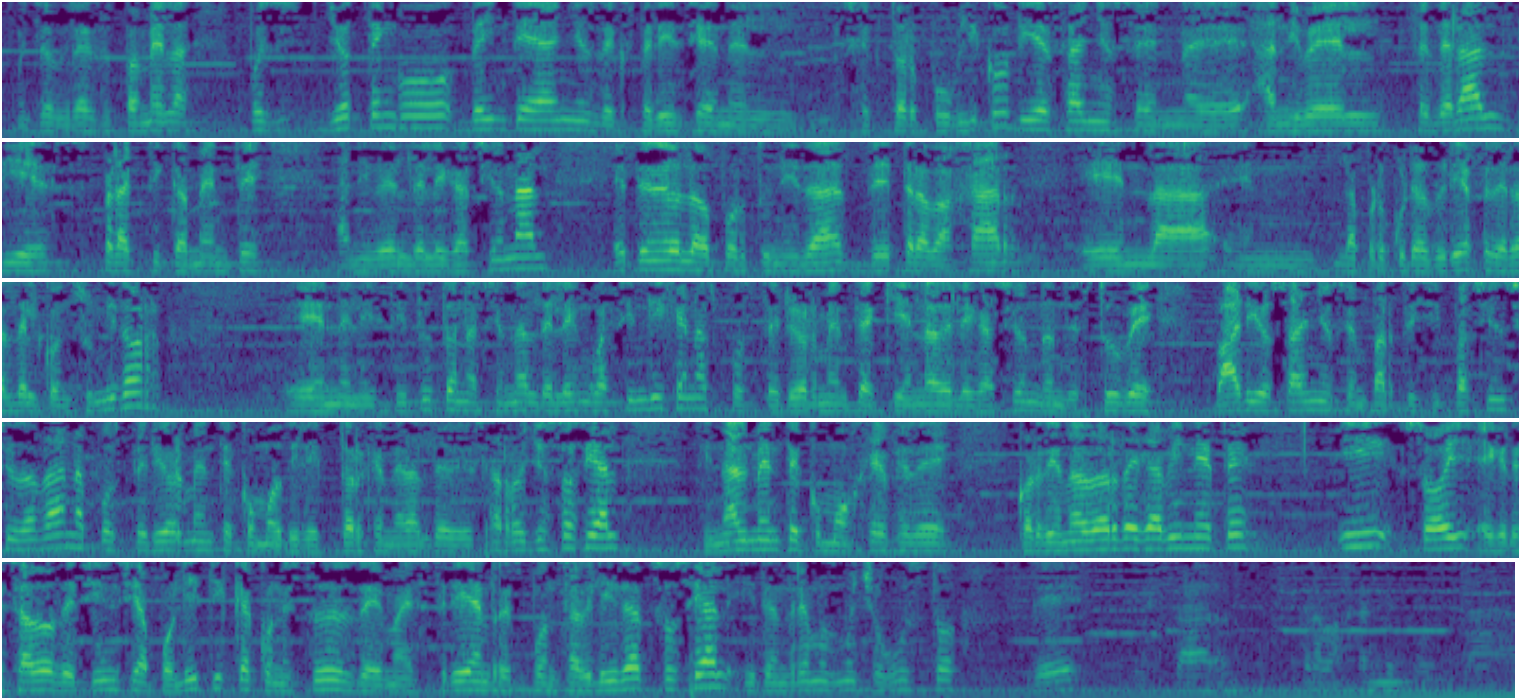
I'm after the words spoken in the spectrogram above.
Muchas gracias, Pamela. Pues yo tengo 20 años de experiencia en el sector público, 10 años en, eh, a nivel federal, 10 prácticamente a nivel delegacional. He tenido la oportunidad de trabajar en la, en la Procuraduría Federal del Consumidor en el Instituto Nacional de Lenguas Indígenas, posteriormente aquí en la delegación donde estuve varios años en participación ciudadana, posteriormente como director general de desarrollo social, finalmente como jefe de coordinador de gabinete y soy egresado de ciencia política con estudios de maestría en responsabilidad social y tendremos mucho gusto de estar trabajando con la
